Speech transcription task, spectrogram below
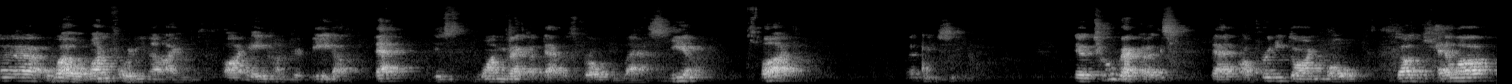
uh, well, 149 uh, 800 meter. That is one record that was broken last year. But, let me see. There are two records that are pretty darn old. Doug Keller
